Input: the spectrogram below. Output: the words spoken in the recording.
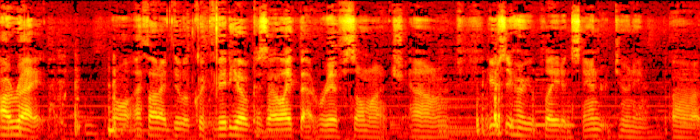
Alright. Well, I thought I'd do a quick video because I like that riff so much. Um, here's how you play it in standard tuning. Uh,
